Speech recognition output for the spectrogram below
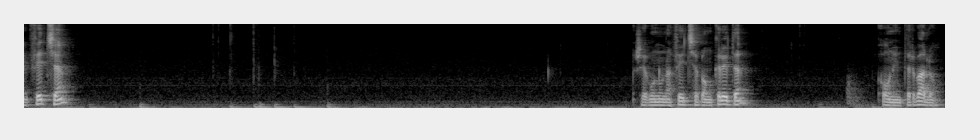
En fecha, según una fecha concreta o un intervalo.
